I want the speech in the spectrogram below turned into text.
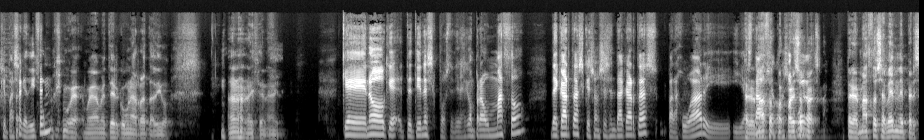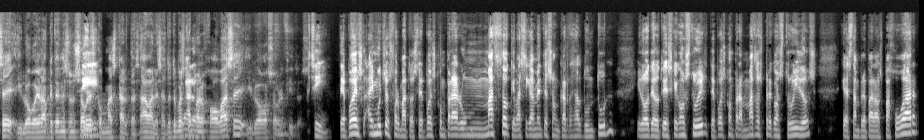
¿Qué pasa? ¿Qué dicen? Me voy, a, meter como una rata, digo. No, no, no dicen ahí. Que no, que te tienes, pues te tienes que comprar un mazo de cartas, que son 60 cartas para jugar y, ya pero está. El mazo, por, eso, pero, el mazo se vende per se y luego ya lo que tienes son sobres con más cartas. Ah, vale, o sea, tú te puedes comprar el juego base y luego sobrecitos. Sí, te puedes, hay muchos formatos. Te puedes comprar un mazo que básicamente son cartas al tuntún y luego te lo tienes que construir. Te puedes comprar mazos preconstruidos que ya están preparados para jugar.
